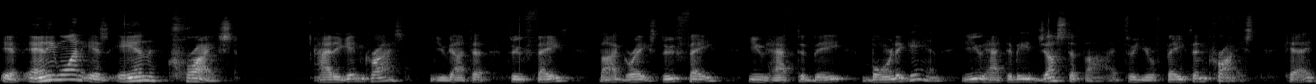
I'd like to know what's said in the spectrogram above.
if anyone is in Christ, how do you get in Christ? You got to, through faith, by grace, through faith, you have to be born again. You have to be justified through your faith in Christ. Okay?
